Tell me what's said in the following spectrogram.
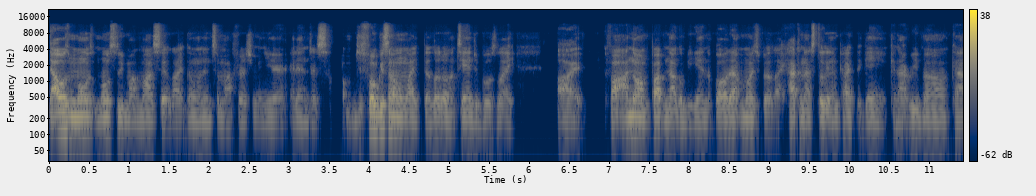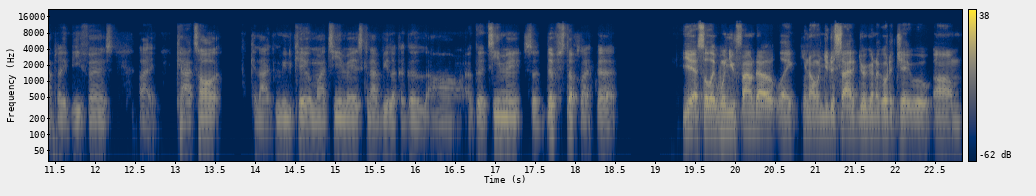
that was most mostly my mindset like going into my freshman year, and then just just focus on like the little intangibles. Like, all right, if I, I know I'm probably not gonna be getting the ball that much, but like, how can I still impact the game? Can I rebound? Can I play defense? Like, can I talk? Can I communicate with my teammates? Can I be like a good uh, a good teammate? So different stuff like that. Yeah. So like when you found out, like you know, when you decided you're gonna go to JWU, um,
